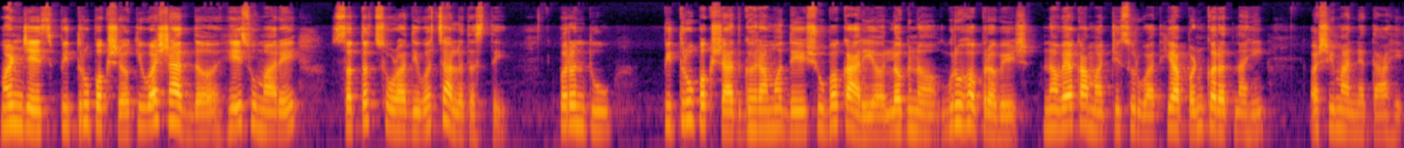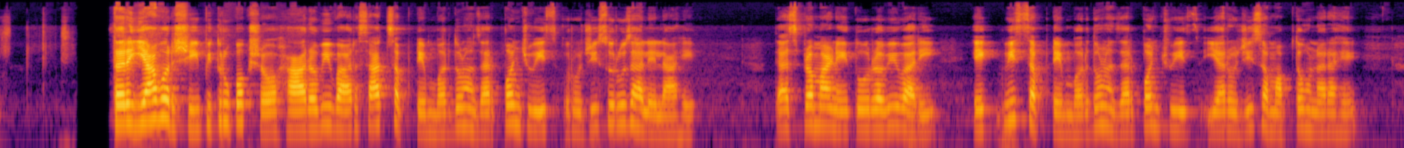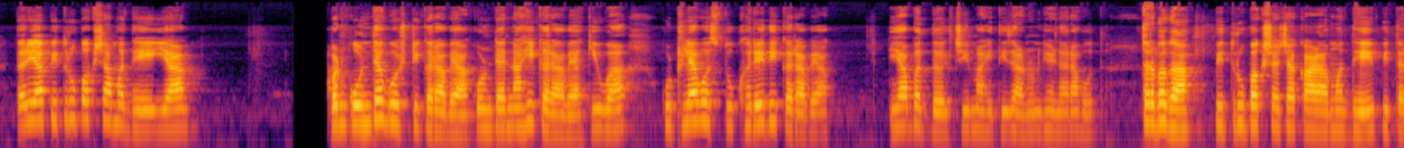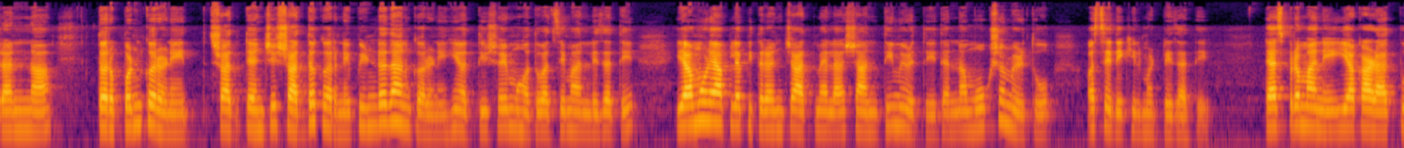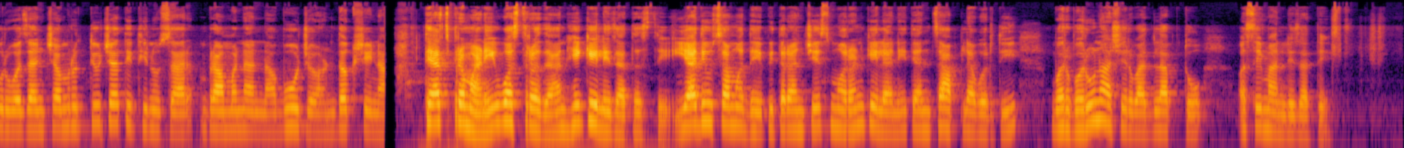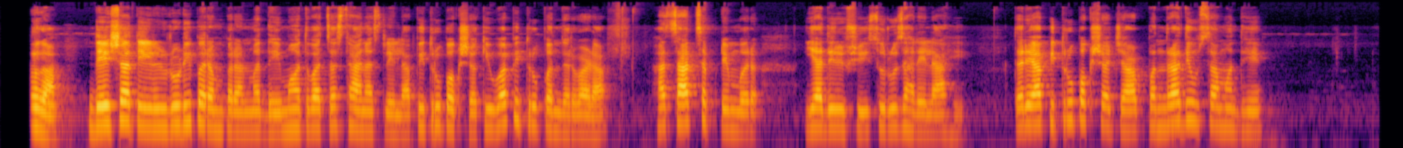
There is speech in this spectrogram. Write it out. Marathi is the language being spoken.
म्हणजेच पितृपक्ष किंवा श्राद्ध हे सुमारे सतत सोळा दिवस चालत असते. परंतु पितृपक्षात घरामध्ये शुभ कार्य लग्न गृहप्रवेश नव्या कामाची सुरुवात ही आपण करत नाही अशी मान्यता आहे. तर यावर्षी पितृपक्ष हा रविवार सात सप्टेंबर दोन हजार पंचवीस रोजी सुरू झालेला आहे. त्याचप्रमाणे तो रविवारी एकवीस सप्टेंबर दोन हजार पंचवीस या रोजी समाप्त होणार आहे. तर या पितृपक्षामध्ये या आपण कोणत्या गोष्टी कराव्या कोणत्या नाही कराव्या किंवा कुठल्या वस्तू खरेदी कराव्या याबद्दलची माहिती जाणून घेणार आहोत. तर बघा पितृपक्षाच्या काळामध्ये पितरांना तर्पण करणे श्रा त्यांचे श्राद्ध करणे पिंडदान करणे हे अतिशय महत्त्वाचे मानले जाते. यामुळे आपल्या पितरांच्या आत्म्याला शांती मिळते त्यांना मोक्ष मिळतो असे देखील म्हटले जाते. त्याचप्रमाणे या काळात पूर्वजांच्या मृत्यूच्या तिथीनुसार ब्राह्मणांना भोजन दक्षिणा त्याचप्रमाणे वस्त्रदान हे केले जात असते. या दिवसामध्ये पितरांचे स्मरण केल्याने त्यांचा आपल्यावरती भरभरून आशीर्वाद लाभतो असे मानले जाते. बघा देशातील रूढी परंपरांमध्ये महत्त्वाचं स्थान असलेला पितृपक्ष किंवा पितृपंधरवाडा हा सात सप्टेंबर या दिवशी सुरू झालेला आहे. तर या पितृपक्षाच्या पंधरा दिवसामध्ये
